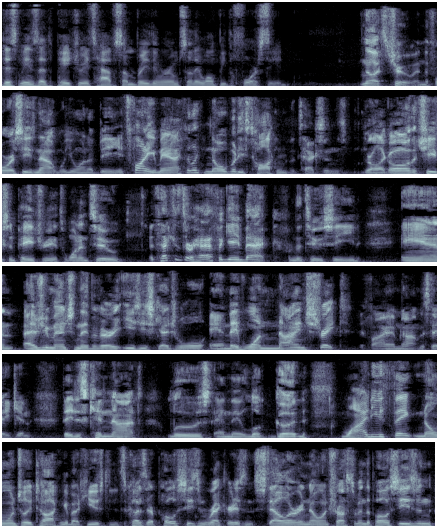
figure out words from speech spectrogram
this means that the Patriots have some breathing room so they won't be the four seed. No, it's true. And the four seed is not what you want to be. It's funny, man. I feel like nobody's talking to the Texans. They're like, oh, the Chiefs and Patriots, one and two. The Texans are half a game back from the two seed. And as you mentioned, they have a very easy schedule, and they've won nine straight, if I am not mistaken. They just cannot lose, and they look good. Why do you think no one's really talking about Houston? It's because their postseason record isn't stellar, and no one trusts them in the postseason,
